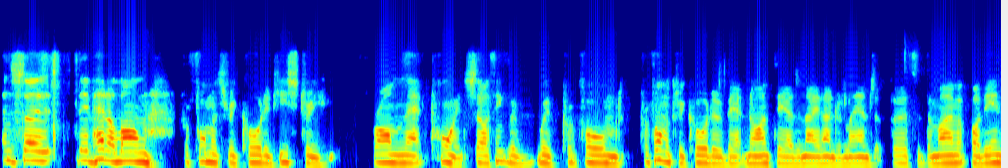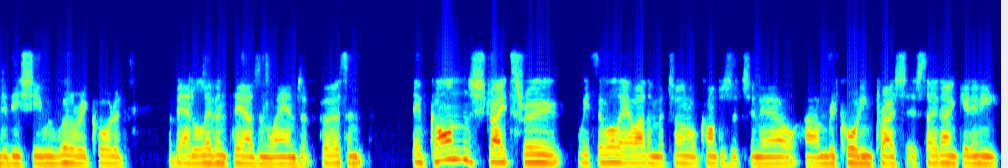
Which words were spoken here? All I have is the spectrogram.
and so they've had a long performance recorded history from that point. So I think we've we've performed performance recorded about 9,800 lambs at birth at the moment. By the end of this year, we will have recorded about 11,000 lambs at birth, and they've gone straight through with all our other maternal composites in our um, recording process. They don't get any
